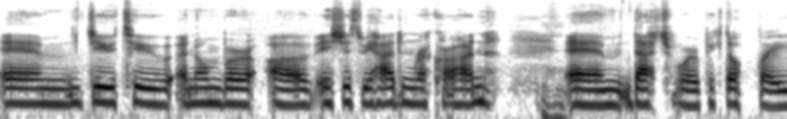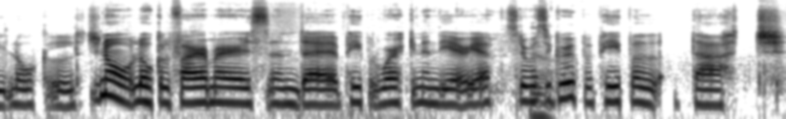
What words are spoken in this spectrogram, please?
um, due to a number of issues we had in Rathcroghan Mm-hmm. um, that were picked up by local, you know, local farmers and uh, people working in the area. So there was Yeah. a group of people that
